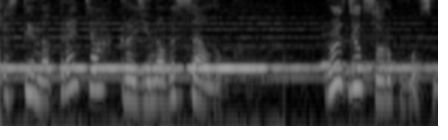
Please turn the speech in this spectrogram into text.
Частина третя. Країна веселок. Розділ 48.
